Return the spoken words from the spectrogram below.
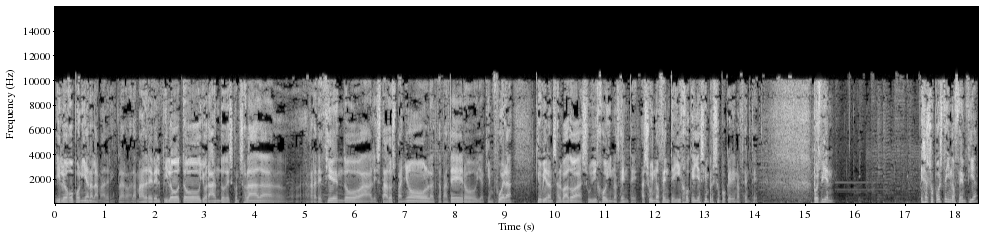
Y luego ponían a la madre, claro, a la madre del piloto, llorando, desconsolada, agradeciendo al Estado español, al zapatero y a quien fuera, que hubieran salvado a su hijo inocente, a su inocente hijo que ella siempre supo que era inocente. Pues bien, Esa supuesta inocencia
